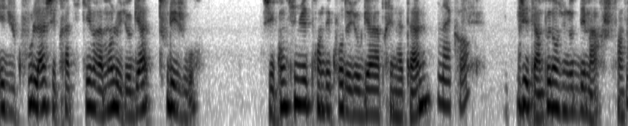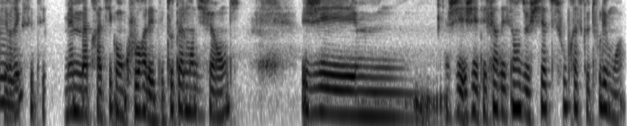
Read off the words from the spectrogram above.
Et du coup, là, j'ai pratiqué vraiment le yoga tous les jours. J'ai continué de prendre des cours de yoga prénatal. D'accord. J'étais un peu dans une autre démarche. Enfin, c'est mmh. vrai que c'était même ma pratique en cours, elle était totalement différente. J'ai hum, j'ai été faire des séances de shiatsu presque tous les mois.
